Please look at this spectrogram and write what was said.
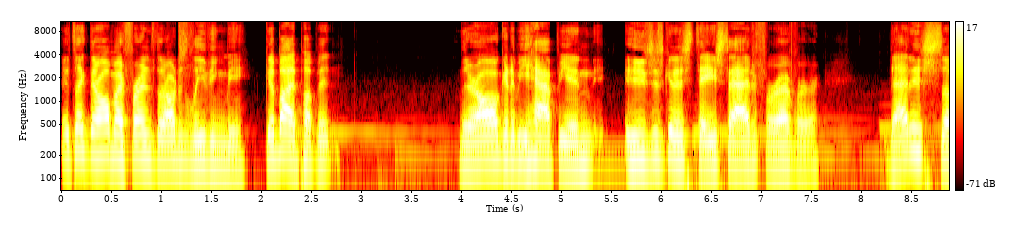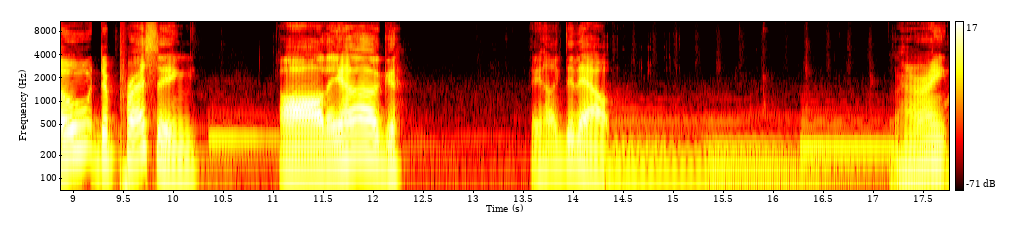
It's like they're all my friends. They're all just leaving me. Goodbye, puppet. They're all going to be happy and he's just going to stay sad forever. That is so depressing. Oh, they hug. They hugged it out. All right.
